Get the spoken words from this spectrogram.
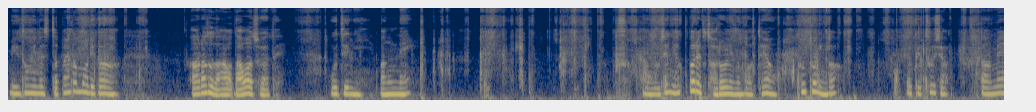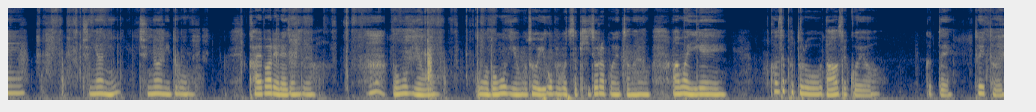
민성이는 진짜 빨간 머리가 알아서 나, 나와줘야 돼. 우진이 막내 아, 우진이 흑발에도 잘 어울리는 것 같아요. 쿨톤인가? 이렇게 투샷. 그 다음에 준현이. 준현이도 갈발이 레전드야. 헉, 너무 귀여워. 어머, 너무 귀여워. 저 이거 보고 진짜 기절할 뻔 했잖아요. 아마 이게 컨셉 포토로 나왔을 거예요. 그때 트위터에.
